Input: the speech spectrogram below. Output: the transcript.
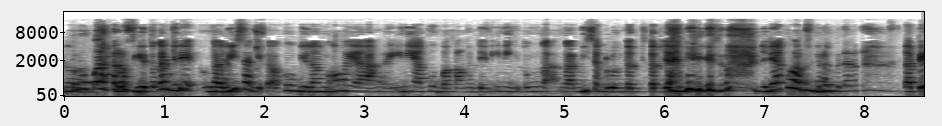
berubah terus gitu kan. Jadi nggak bisa gitu. Aku bilang oh ya hari ini aku bakal ngerjain ini gitu. Nggak nggak bisa belum tentu terjadi gitu. Jadi aku harus ya. benar-benar tapi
